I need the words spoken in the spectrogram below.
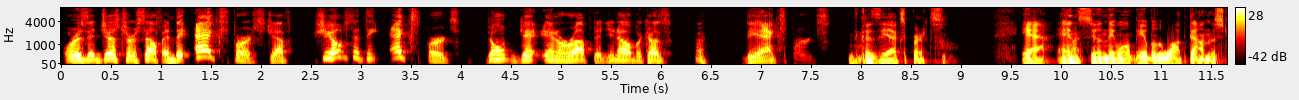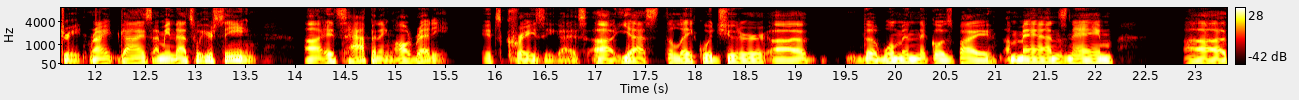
or is it just herself and the experts, Jeff? She hopes that the experts don't get interrupted, you know, because huh, the experts. because the experts. Yeah, and soon they won't be able to walk down the street, right, guys? I mean, that's what you're seeing. Uh, it's happening already. It's crazy, guys. Uh, yes, the Lakewood shooter, uh, the woman that goes by a man's name, uh,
